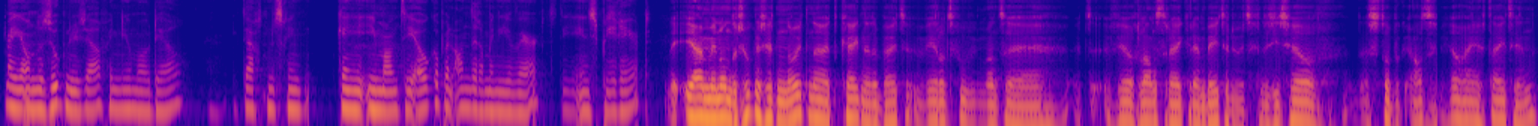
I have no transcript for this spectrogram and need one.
Maar je onderzoekt nu zelf een nieuw model. Ik dacht, misschien ken je iemand die ook op een andere manier werkt, die je inspireert. Ja, mijn onderzoeken zitten nooit naar het kijken naar de buitenwereld hoe iemand eh, het veel glansrijker en beter doet. Dus iets heel, daar stop ik altijd heel weinig tijd in.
